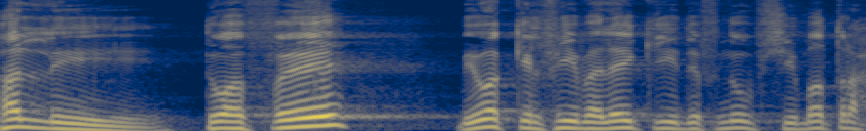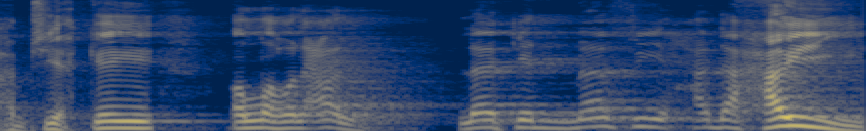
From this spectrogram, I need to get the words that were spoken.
هل توفيه بيوكل فيه ملايكة يدفنوه بشي مطرح بشي حكاية. الله العالم. لكن ما في حدا حي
